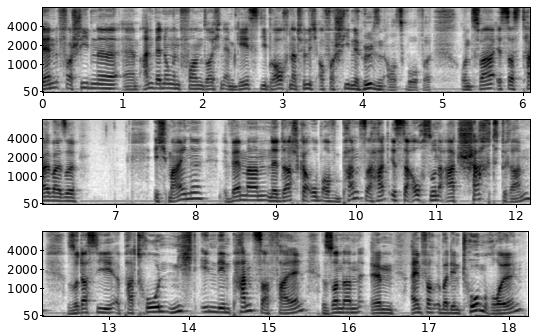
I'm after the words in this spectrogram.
denn verschiedene ähm, Anwendungen von solchen MGs, die brauchen natürlich auch verschiedene Hülsenauswürfe. Und zwar ist das teilweise ich meine, wenn man eine Daschka oben auf dem Panzer hat, ist da auch so eine Art Schacht dran, sodass die Patronen nicht in den Panzer fallen, sondern ähm, einfach über den Turm rollen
